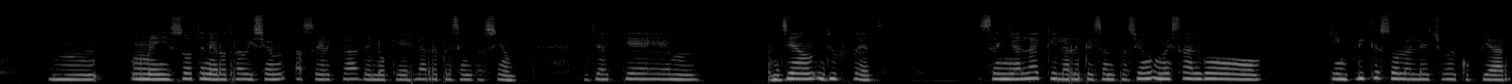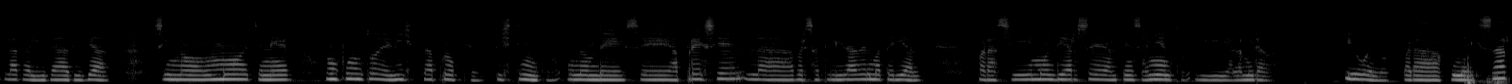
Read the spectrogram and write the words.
mm, me hizo tener otra visión acerca de lo que es la representación, ya que mm, Jean Dufet señala que la representación no es algo que implique solo el hecho de copiar la realidad y ya, sino un modo de tener un punto de vista propio, distinto, en donde se aprecie la versatilidad del material para así moldearse al pensamiento y a la mirada. Y bueno, para finalizar,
